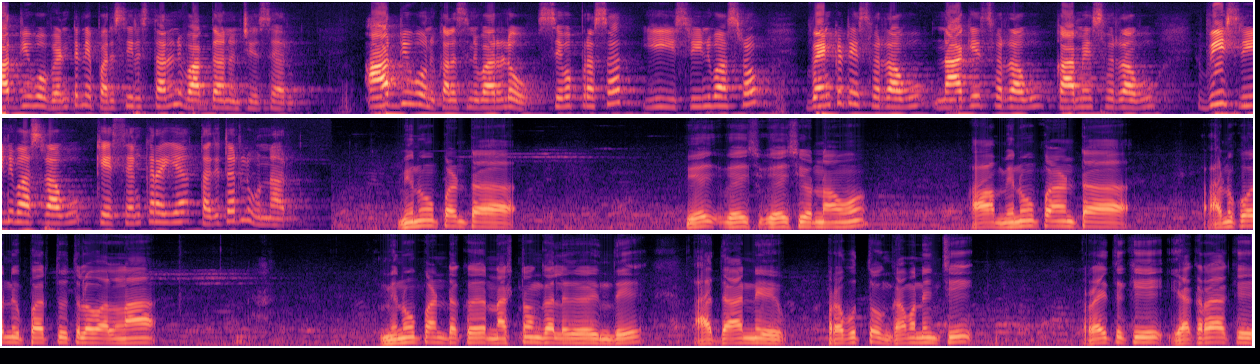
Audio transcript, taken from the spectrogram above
ఆర్డీఓ వెంటనే పరిశీలిస్తారని వాగ్దానం చేశారు. ఆర్డీఓను కలిసిన వారిలో Sivaprasad E Srinivasarao Venkateswararao Nageswararao Kameswararao V Srinivasarao K Sankaraiah తదితరులు ఉన్నారు. మినుము పంట వే వేసి వేసి ఉన్నాము. ఆ మినుము పంట అనుకోని పరిస్థితుల వలన మినుము పంటకు నష్టం కలిగింది. ఆ దాన్ని ప్రభుత్వం గమనించి రైతుకి ఎకరాకి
